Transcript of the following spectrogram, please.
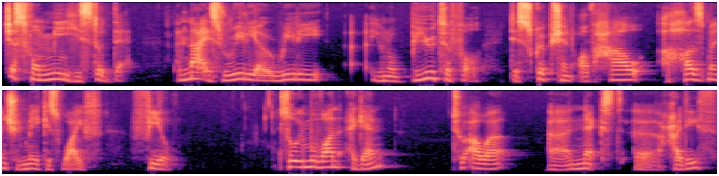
Just for me, he stood there. And that is really a really, you know, beautiful description of how a husband should make his wife feel. So we move on again to our uh, next uh, hadith.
